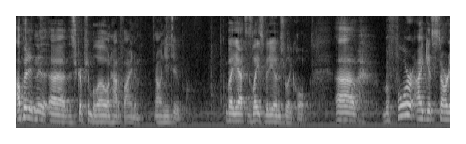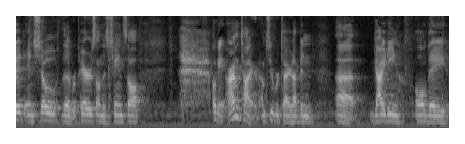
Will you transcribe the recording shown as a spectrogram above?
I'll put it in the uh, description below on how to find him on YouTube. But yeah, it's his latest video and it's really cool. Uh, before I get started and show the repairs on this chainsaw, okay, I'm tired. I'm super tired. I've been uh, guiding all day,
